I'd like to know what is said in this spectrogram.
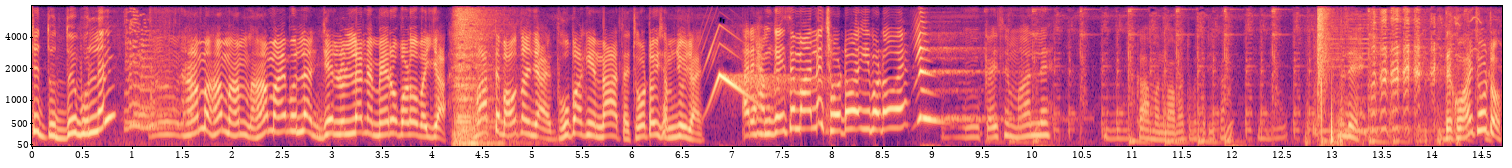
जो दुद्दू बुल्लन हम हम हम हम आए बोलन जे लुल्लन है मेरो बड़ो भैया मारते बहुत न जाए फूफा की नात है छोटो ही समझो जाए अरे हम कैसे मान ले छोटो है कि बड़ो है कैसे मान ले का मन बाबा तुम तरीका ले देखो है छोटो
